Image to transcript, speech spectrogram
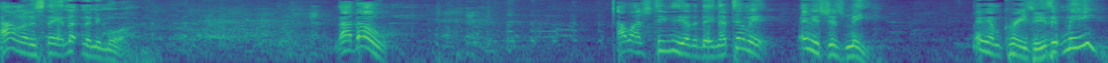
I don't understand nothing anymore. I don't. I watched TV the other day. Now tell me, maybe it's just me. Maybe I'm crazy. Is it me?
